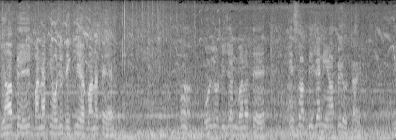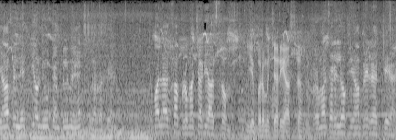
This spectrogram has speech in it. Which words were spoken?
यहाँ पे बना के वो जो देखिए बनाते हैं हाँ वो जो डिज़ाइन बनाते हैं ये सब डिज़ाइन यहाँ पे होता है। यहाँ पे लेके और न्यू टेंपल में लगाते हैं। ये वाला सब ब्रह्मचारी आश्रम। ये ब्रह्मचारी आश्रम है। ब्रह्मचारी लोग यहाँ पे रहते हैं।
